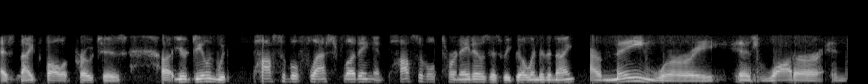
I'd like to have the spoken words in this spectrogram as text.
as nightfall approaches. Uh, you're dealing with possible flash flooding and possible tornadoes as we go into the night? Our main worry is water and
